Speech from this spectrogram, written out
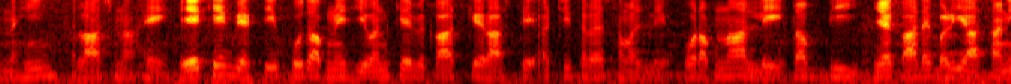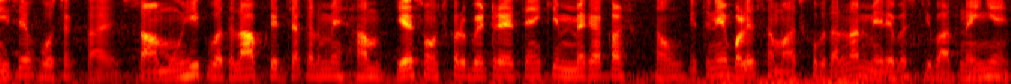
नहीं तलाशना है। एक एक व्यक्ति खुद अपने जीवन के विकास के रास्ते अच्छी तरह समझ ले और अपना ले, तब भी यह कार्य बड़ी आसानी से हो सकता है। सामूहिक बदलाव के चक्कर में हम यह सोचकर बैठे रहते हैं कि मैं क्या कर सकता हूँ? इतने बड़े समाज को बदलना मेरे बस की बात नहीं है।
